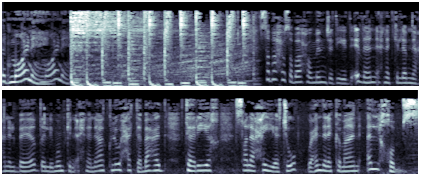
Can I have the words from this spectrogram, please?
Good morning. morning. صباح صباح من جديد إذا إحنا تكلمنا عن البيض اللي ممكن إحنا ناكله حتى بعد تاريخ صلاحيته وعندنا كمان الخبز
